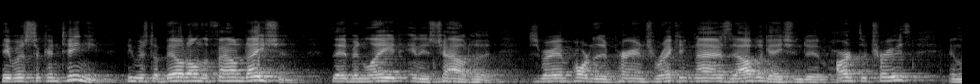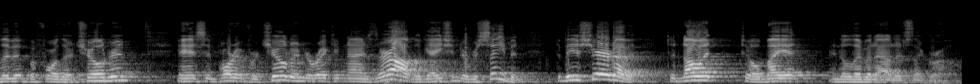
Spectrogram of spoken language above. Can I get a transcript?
He was to continue. He was to build on the foundation that had been laid in his childhood. It's very important that parents recognize the obligation to impart the truth and live it before their children. And it's important for children to recognize their obligation to receive it, to be assured of it, to know it, to obey it, and to live it out as they grow.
